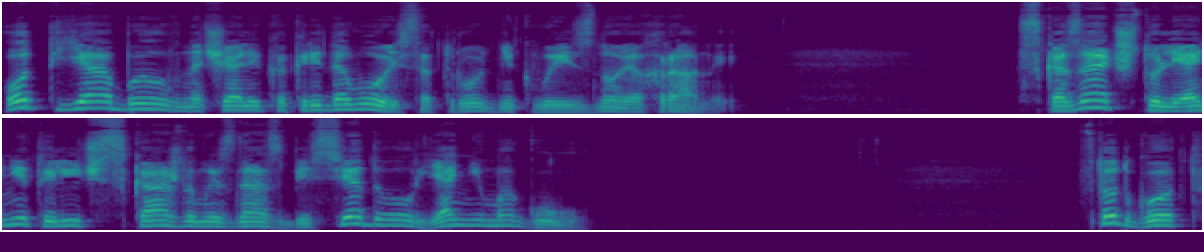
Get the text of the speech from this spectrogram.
Вот я был вначале как рядовой сотрудник выездной охраны. Сказать, что Леонид Ильич с каждым из нас беседовал, я не могу. В тот год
